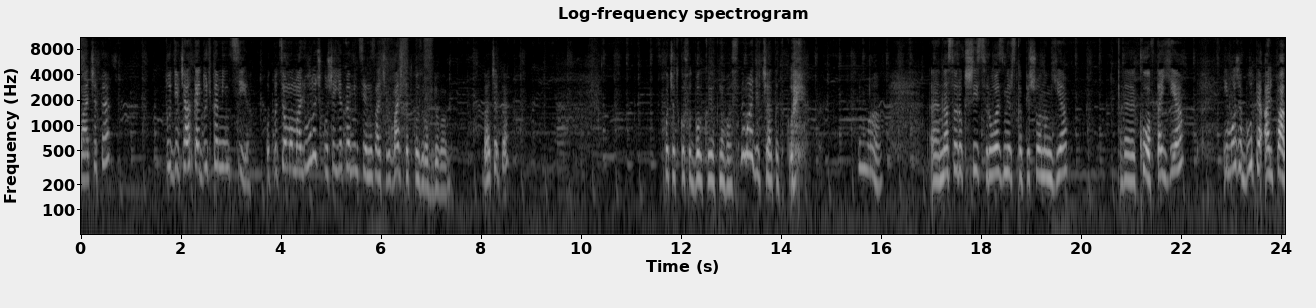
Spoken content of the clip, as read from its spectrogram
Бачите? Тут, дівчатка, йдуть камінці. От по цьому малюночку ще є камінці. Не знаю, чи ви бачите, таку зроблю вам. Бачите? Хочу таку футболку, як на вас. Нема дівчата такої. Нема. Е, На 46 розмір з капюшоном є. Е, Кофта є. І може бути альпака.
